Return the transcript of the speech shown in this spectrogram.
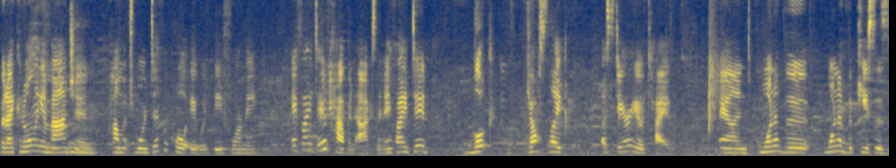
but I can only imagine Mm-hmm. how much more difficult it would be for me if I did have an accent, if I did look just like a stereotype. And one of the one of the pieces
